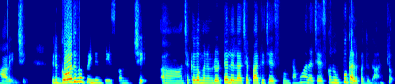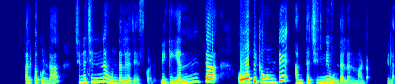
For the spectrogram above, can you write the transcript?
భావించి మీరు గోధుమ పిండిని తీసుకొని వచ్చి ఆ చక్కగా మనం రొట్టెలు ఎలా చపాతి చేసుకుంటామో అలా చేసుకొని ఉప్పు కలపదు దాంట్లో. కలపకుండా చిన్న చిన్న ఉండలుగా చేసుకోండి. మీకు ఎంత ఓపిక ఉంటే అంత చిన్ని ఉండలు అనమాట ఇలా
